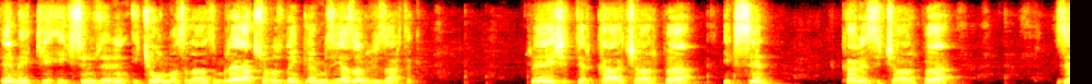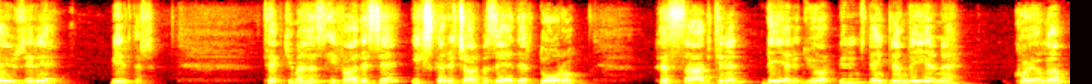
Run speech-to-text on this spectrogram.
Demek ki x'in üzerinin 2 olması lazım. Reaksiyon hız denklemimizi yazabiliriz artık. R eşittir k çarpı x'in karesi çarpı z üzeri 1'dir. Tepkime hız ifadesi x kare çarpı z'dir. Doğru. Hız sabitinin değeri diyor. Birinci denklemde yerine koyalım.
